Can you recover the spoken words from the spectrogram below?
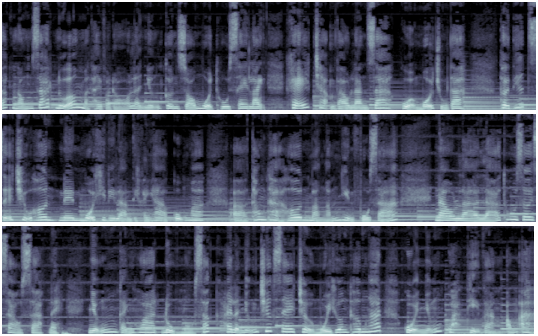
giác nóng rát nữa mà thay vào đó là những cơn gió mùa thu xe lạnh khẽ chạm vào làn da của mỗi chúng ta. Thời tiết dễ chịu hơn nên mỗi khi đi làm thì Khánh Hà cũng à, à, thong thả hơn mà ngắm nhìn phố xá. Nào là lá thu rơi xào xạc này, những cánh hoa đủ màu sắc hay là những chiếc xe chở mùi hương thơm ngát của những quả thị vàng óng ả.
